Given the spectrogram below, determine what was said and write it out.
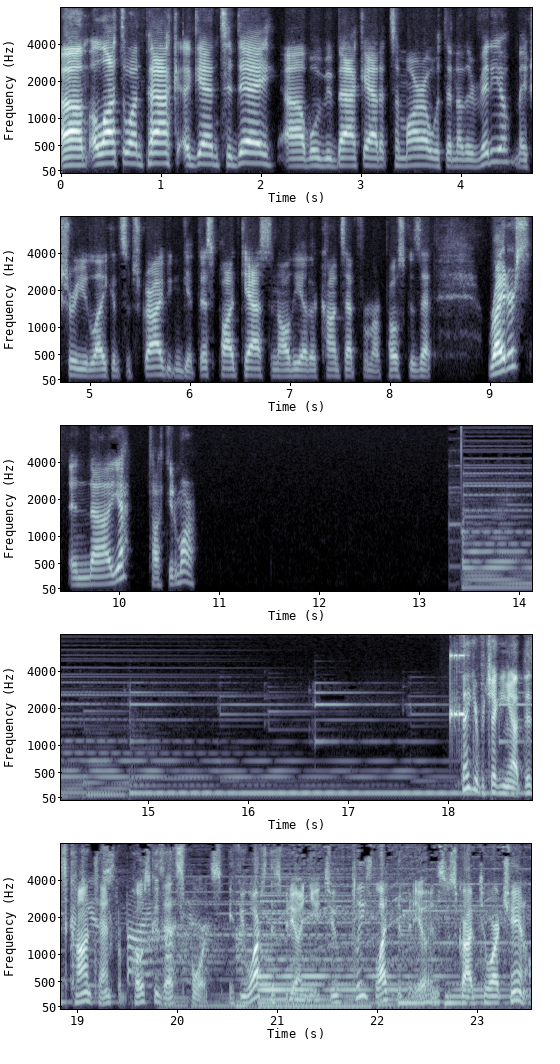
Um, a lot to unpack again today. Uh, we'll be back at it tomorrow with another video. Make sure you like and subscribe. You can get this podcast and all the other content from our Post Gazette writers. And uh, yeah, talk to you tomorrow. Thank you for checking out this content from Post Gazette Sports. If you watch this video on YouTube, please like the video and subscribe to our channel.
